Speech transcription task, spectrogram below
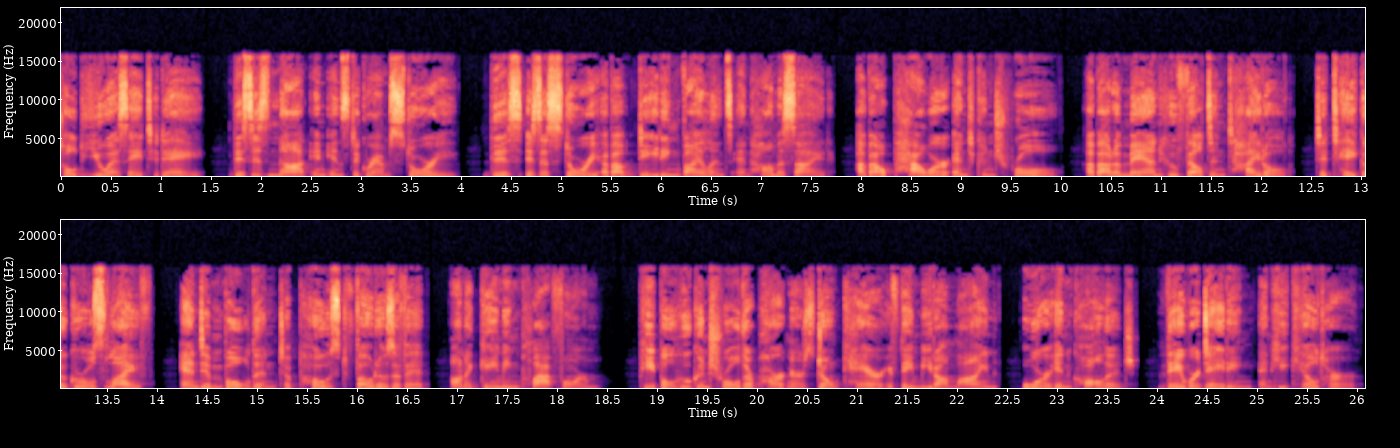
told USA Today this is not an Instagram story. This is a story about dating violence and homicide, about power and control, about a man who felt entitled to take a girl's life and emboldened to post photos of it on a gaming platform. People who control their partners don't care if they meet online or in college. They were dating and he killed her.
